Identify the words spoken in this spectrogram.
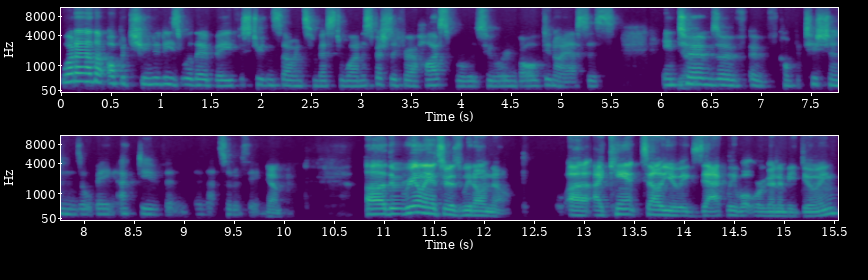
What other opportunities will there be for students though in semester one, especially for our high schoolers who are involved in IASAS in yeah. terms of, of competitions or being active and, and that sort of thing? Yeah. Uh, the real answer is we don't know. Uh, I can't tell you exactly what we're going to be doing,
